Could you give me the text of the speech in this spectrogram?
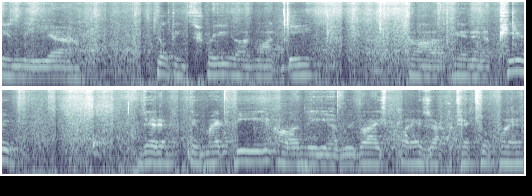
in the uh, Building 3 on Lot B. Uh, And it appeared that it, it might be on the uh, revised plans, architectural plans,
